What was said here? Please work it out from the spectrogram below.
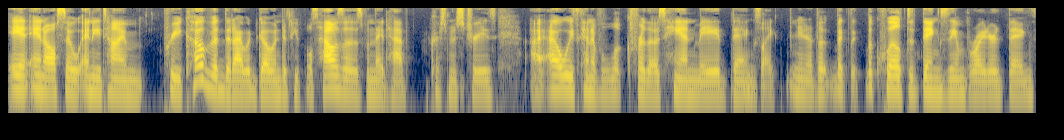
and, and also anytime pre-COVID that I would go into people's houses when they'd have Christmas trees, I, I always kind of look for those handmade things, like you know the the, the quilted things, the embroidered things.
